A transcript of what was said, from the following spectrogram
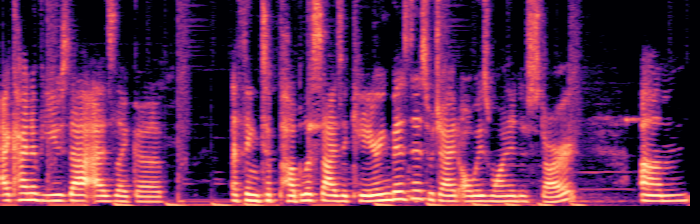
I kind of used that as like a a thing to publicize a catering business, which I had always wanted to start. Um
